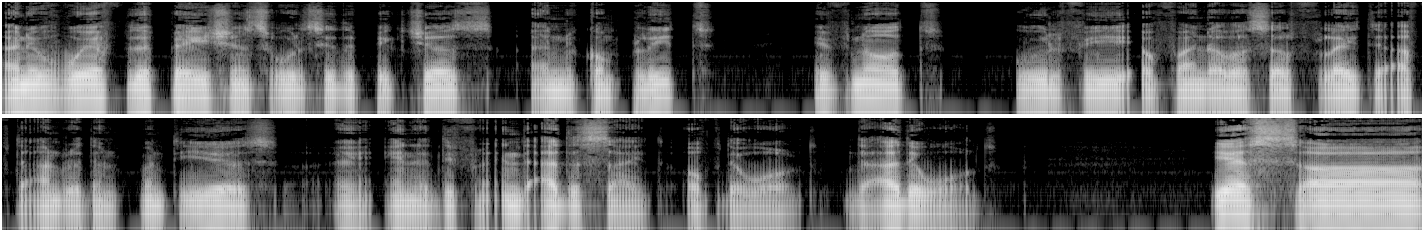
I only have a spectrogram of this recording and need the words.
And if we have the patience we'll see the pictures and complete. If not we will be, find ourselves later after 120 years uh, in a different in the other side of the world the other world. Yes uh,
